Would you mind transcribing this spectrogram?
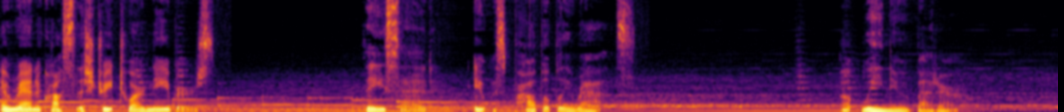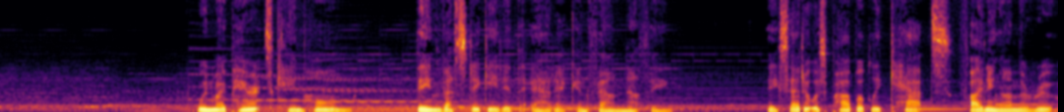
and ran across the street to our neighbors. They said it was probably rats. But we knew better. When my parents came home, they investigated the attic and found nothing. They said it was probably cats fighting on the roof,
